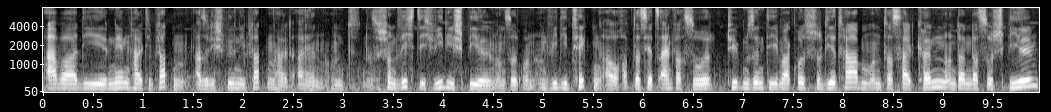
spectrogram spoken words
aber die nehmen halt die Platten, also die spielen die Platten halt ein. Und das ist schon wichtig, wie die spielen und so und, und wie die ticken auch. Ob das jetzt einfach so Typen sind, die immer kurz studiert haben und das halt können und dann das so spielen.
